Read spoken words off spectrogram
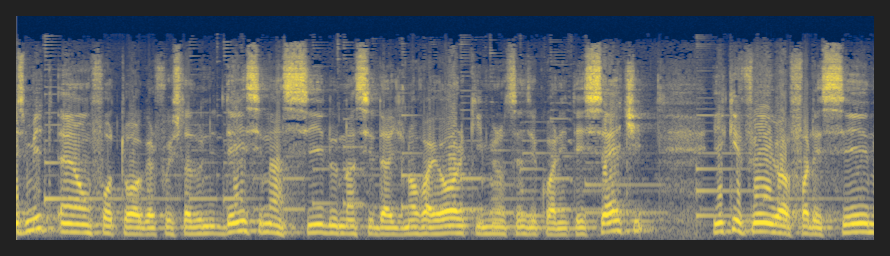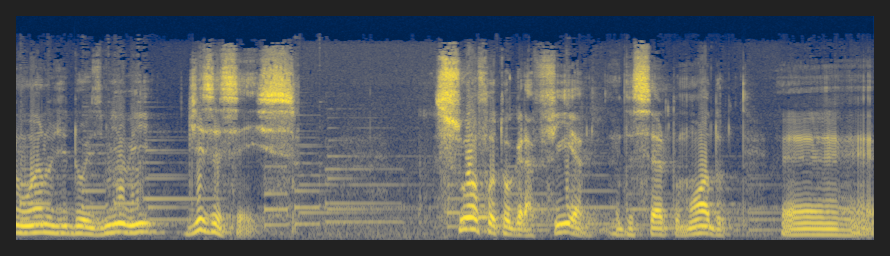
Smith é um fotógrafo estadunidense nascido na cidade de Nova York em 1947 e que veio a falecer no ano de 2016. Sua fotografia, de certo modo, é,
